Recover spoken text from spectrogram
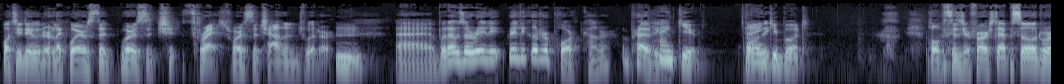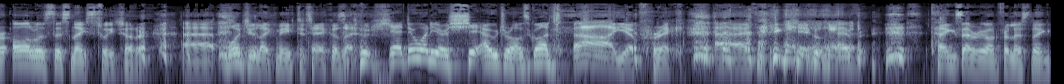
What do you do with her? Like, where's the where's the ch- threat? Where's the challenge with her? Mm. Uh, but that was a really, really good report, Connor. I'm proud of you. Thank you. Thank you, bud. Hope this is your first episode. We're always this nice to each other. Uh, would you like me to take us out? Yeah, do one of your shit outros. Go on. Ah, you prick. Uh, thank you. thanks, everyone, for listening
